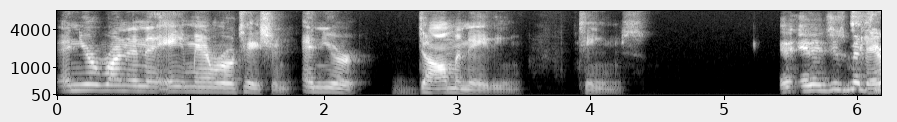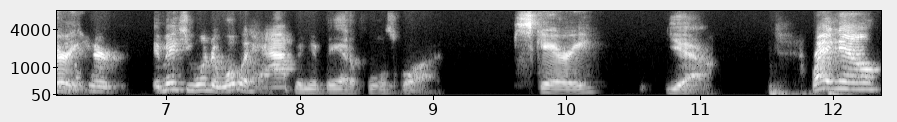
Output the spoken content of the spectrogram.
And you're running an eight-man rotation and you're dominating teams. And, and it just makes Scary. you wonder, it makes you wonder what would happen if they had a full squad. Scary. Yeah. Right now,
